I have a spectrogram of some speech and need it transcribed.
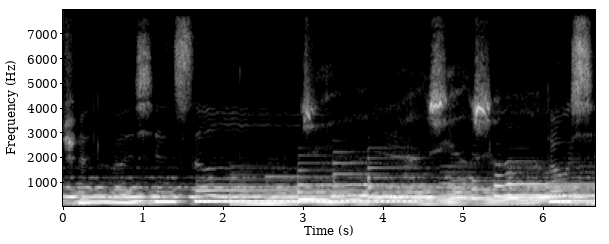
全然献上，全然献上，都献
